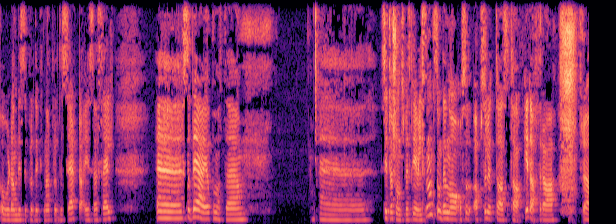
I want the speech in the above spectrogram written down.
og, hvordan disse produktene er produsert da, i seg selv. Eh, så det er jo på en måte eh, situasjonsbeskrivelsen, som det nå også absolutt tas tak i da, fra, fra,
